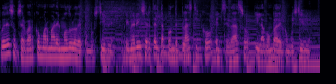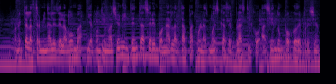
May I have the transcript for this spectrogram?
Puedes observar cómo armar el módulo de combustible. Primero inserta el tapón de plástico, el sedazo y la bomba de combustible. Conecta las terminales de la bomba y a continuación intenta hacer embonar la tapa con las muescas de plástico haciendo un poco de presión.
